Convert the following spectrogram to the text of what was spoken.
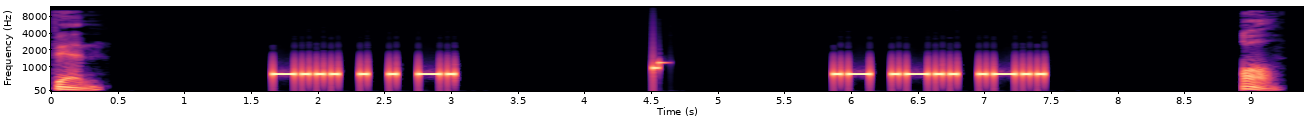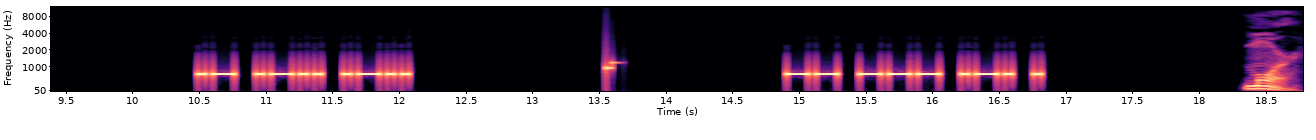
Been. All. More.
